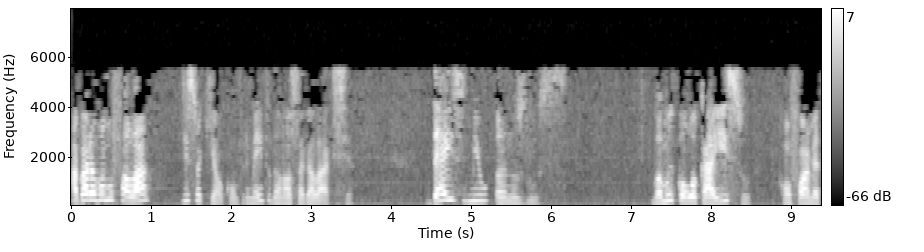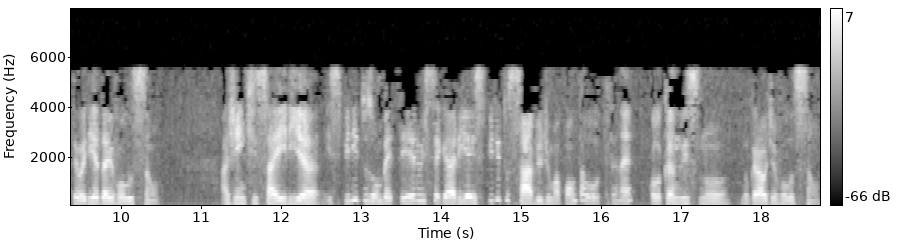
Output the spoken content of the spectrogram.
Agora vamos falar disso aqui, ó, o comprimento da nossa galáxia. 10 mil anos-luz. Vamos colocar isso conforme a teoria da evolução a gente sairia espírito zombeteiro e chegaria espírito sábio de uma ponta a outra, né? Colocando isso no, no grau de evolução.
